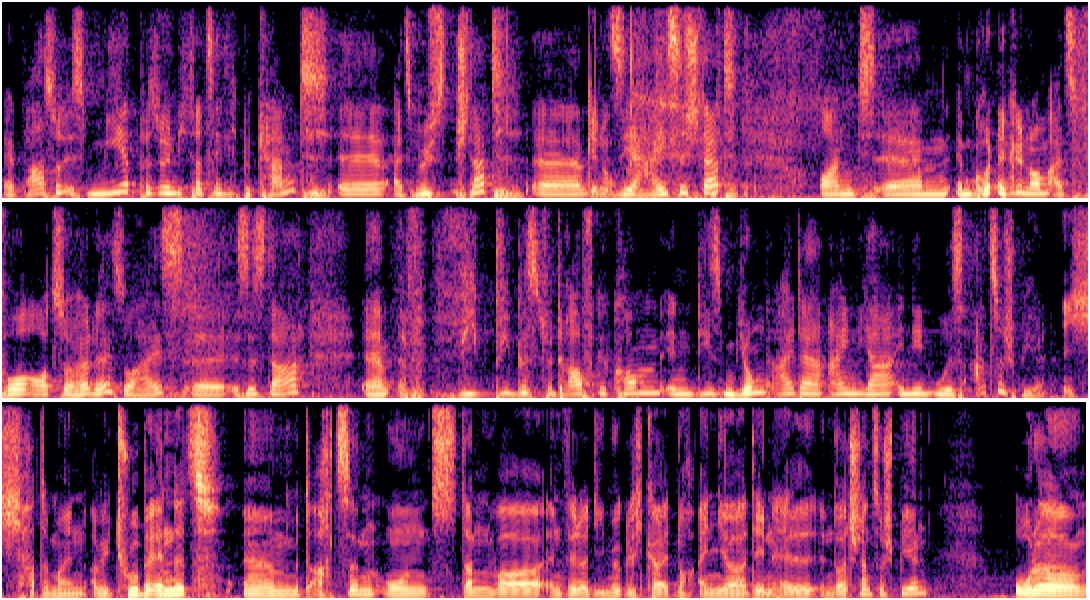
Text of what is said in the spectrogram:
El Paso ist mir persönlich tatsächlich bekannt äh, als Wüstenstadt, äh, Genau. sehr heiße Stadt. Und ähm, im Grunde genommen als Vorort zur Hölle, so heiß äh, ist es da. Ähm, wie, wie bist du drauf gekommen, in diesem jungen Alter ein Jahr in den USA zu spielen? Ich hatte mein Abitur beendet ähm, mit 18 und dann war entweder die Möglichkeit, noch ein Jahr DNL in Deutschland zu spielen oder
